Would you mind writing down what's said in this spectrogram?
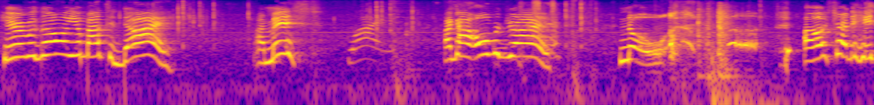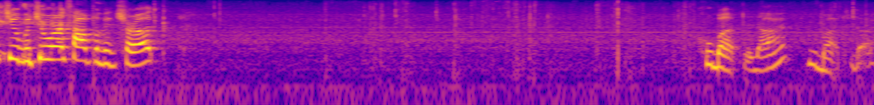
Here we go. You're about to die. I missed. Why? I got overdrive. No. I was trying to hit you, but you were on top of the truck. Who about to die? You about to die.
